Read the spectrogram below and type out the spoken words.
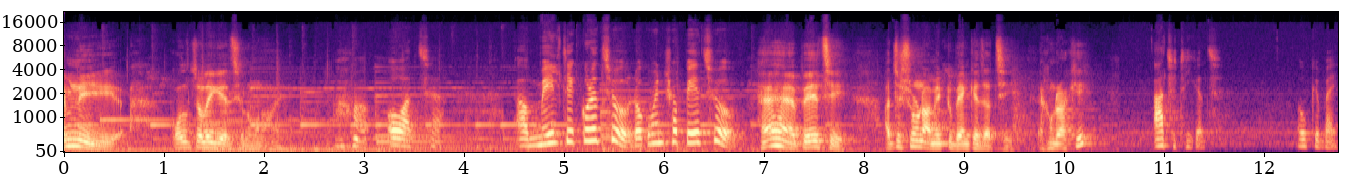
এমনি কল চলে গিয়েছিল মনে হয়। ও আচ্ছা। মেইল চেক করেছ? ডকুমেন্ট সব পেয়েছ? হ্যাঁ হ্যাঁ পেয়েছি। আচ্ছা শোনো আমি একটু ব্যাংকে যাচ্ছি। এখন রাখি? আচ্ছা ঠিক আছে। ওকে বাই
